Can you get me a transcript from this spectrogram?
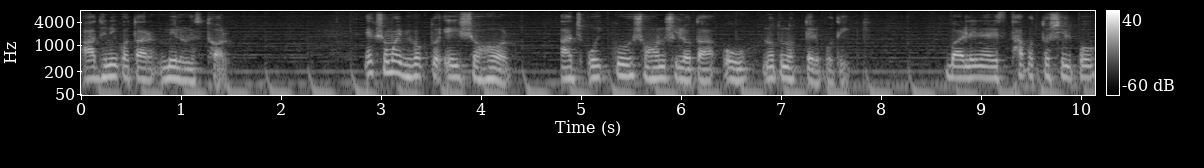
আধুনিকতার মিলনস্থল। এক সময় বিভক্ত এই শহর আজ ঐক্য, সহনশীলতা ও নতুনত্বের প্রতীক। বার্লিনের স্থাপত্য শিল্প,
